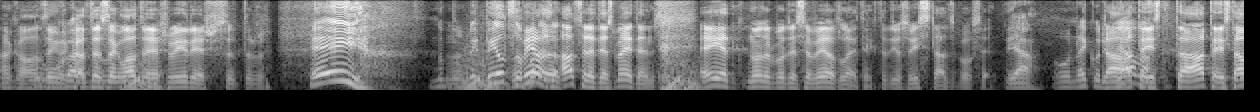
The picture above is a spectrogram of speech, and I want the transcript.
Atkal, zinu, kā- kā tas saka, latviešu vīriešus. Tur... Ej! Nu, bi- Bilds Nu, no vēl, atcerieties, meitenes, ejiet nodarboties ar vieglatlētiku, tad jūs visi tāds būsiet. Jā, un nekur Tā attīst, tā attīst Jā,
